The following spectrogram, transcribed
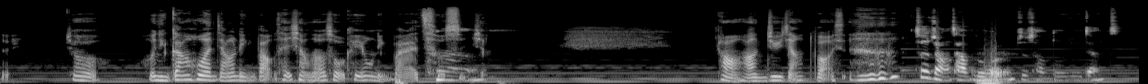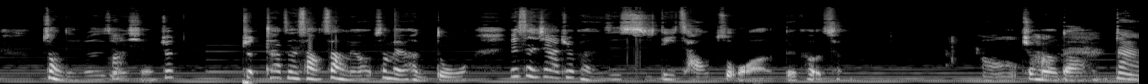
对，就你刚刚忽然讲到灵摆，我才想到说我可以用灵摆来测试一下。好好，你继续讲，不好意思。这讲的差不多了，就差不多就是这样子。重点就是这些，就就它真的上上面有上面有很多，因为剩下就可能是实地操作啊的课程，哦，就没有好到。那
